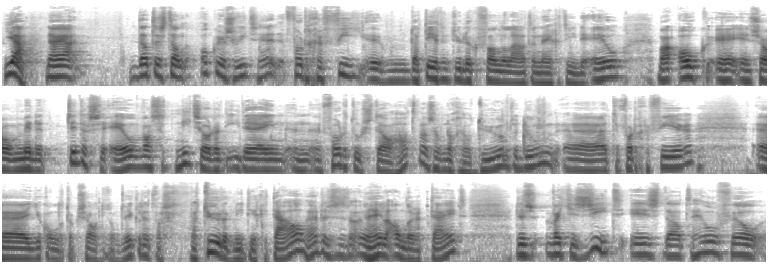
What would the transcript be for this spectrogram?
Ja, nou ja, dat is dan ook weer zoiets. Hè. Fotografie eh, dateert natuurlijk van de late 19e eeuw. Maar ook eh, in zo'n midden 20e eeuw was het niet zo dat iedereen een, een fototoestel had. Het was ook nog heel duur om te doen, uh, te fotograferen. Je kon het ook zelf niet ontwikkelen. Het was natuurlijk niet digitaal, hè, dus het is een hele andere tijd. Dus wat je ziet is dat heel veel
